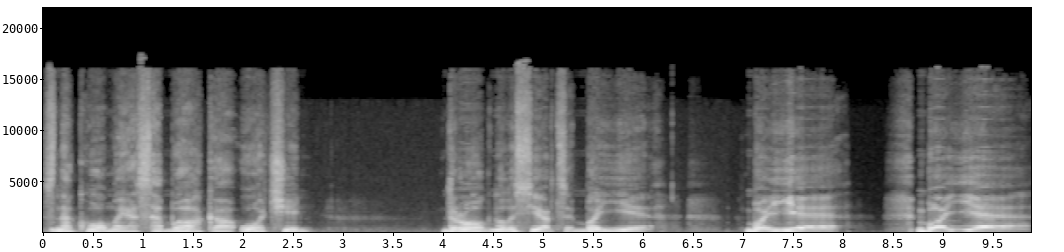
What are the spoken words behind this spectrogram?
Знакомая собака, очень. Дрогнуло сердце. Бое! Бое! Бое!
